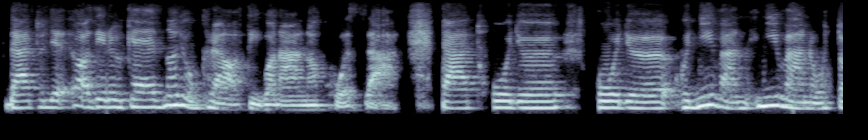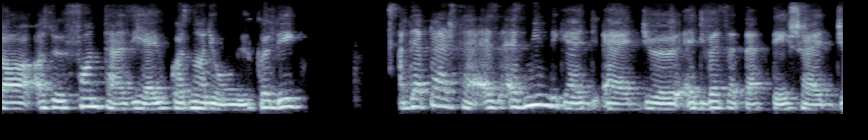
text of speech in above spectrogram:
De hát ugye azért ők ehhez nagyon kreatívan állnak hozzá. Tehát, hogy, hogy, hogy nyilván, nyilván ott az ő fantáziájuk az nagyon működik, de persze, ez, ez mindig egy, egy, egy vezetett és egy,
